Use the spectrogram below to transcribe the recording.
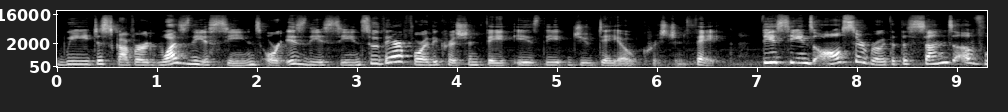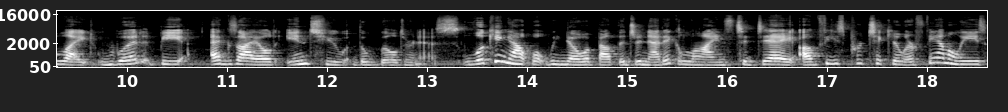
we discovered was the Essenes or is the Essenes, so therefore the Christian faith is the Judeo Christian faith. The Essenes also wrote that the sons of light would be exiled into the wilderness. Looking at what we know about the genetic lines today of these particular families,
